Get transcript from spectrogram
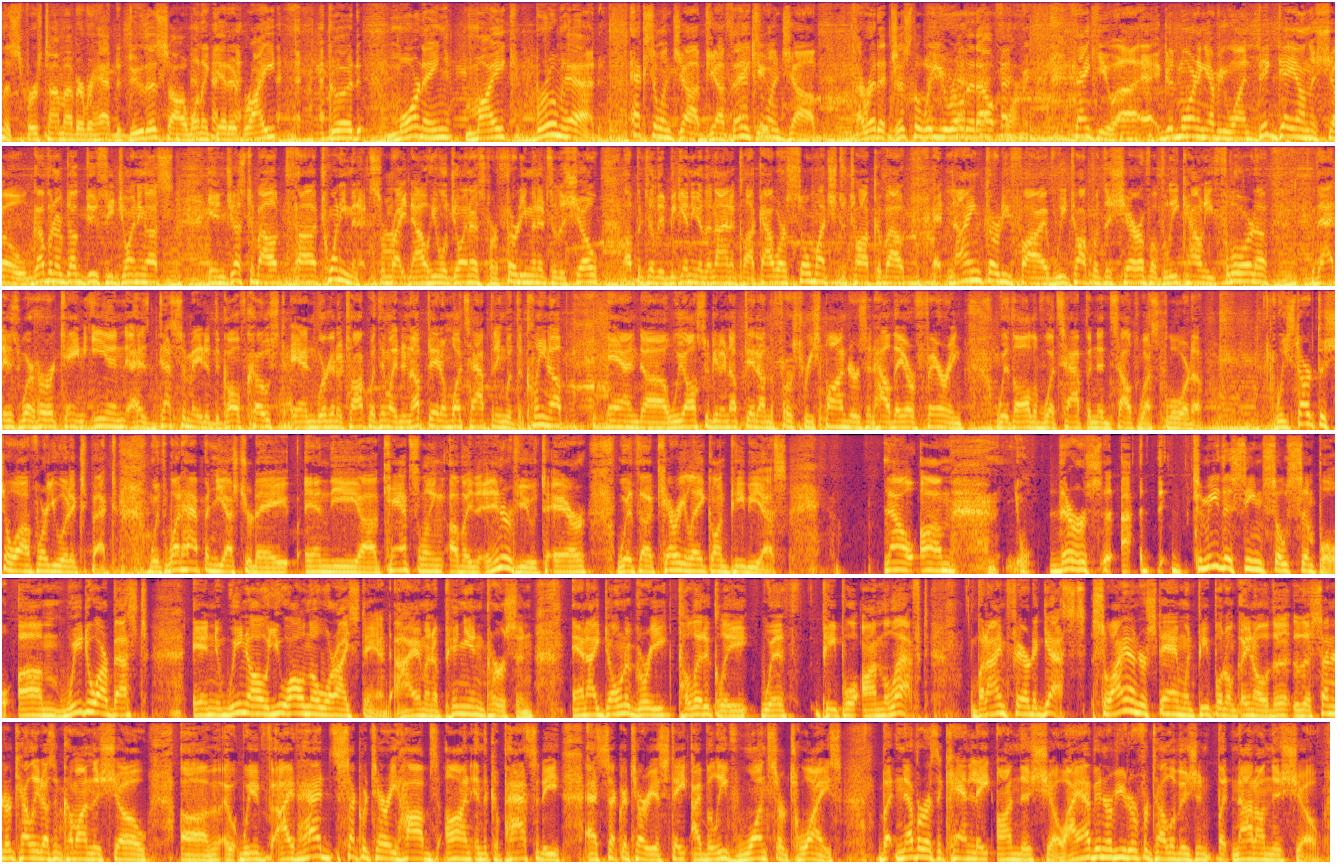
This is the first time I've ever had to do this, so I want to get it right. Good morning, Mike Broomhead. Excellent job, Jeff. Thank you. Excellent job. I read it just the way you wrote it out for me. Thank you. Uh, good morning, everyone. Big day on the show. Governor Doug Ducey joining us in just about uh, 20 minutes from right now. He will join us for 30 minutes of the show up until the beginning of the 9 o'clock hour. So much to talk about. At 9.35, we talk with the sheriff of Lee County, Florida. That is where Hurricane Ian has decimated the Gulf Coast, and we're going to talk with him and an update on what's happening with the cleanup. And uh, we also get an update on the first responders and how they are faring with all of what's happened in Southwest Florida. We start the show off where you would expect with what happened yesterday and the uh, canceling of an interview to air with uh, Kari Lake on PBS. Now, um, there's uh, to me this seems so simple. Um, we do our best, and we know you all know where I stand. I am an opinion person, and I don't agree politically with people on the left, but I'm fair to guests, so I understand when people don't. You know, the the Senator Kelly doesn't come on the show. Uh, we've I've had Secretary Hobbs on in the capacity as Secretary of State, I believe once or twice, but never as a candidate on this show. I have interviewed her for television, but not on this show.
